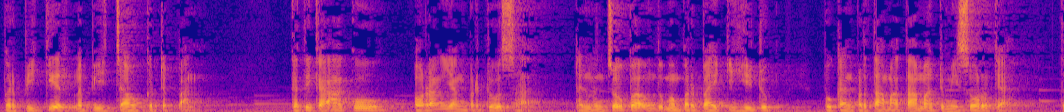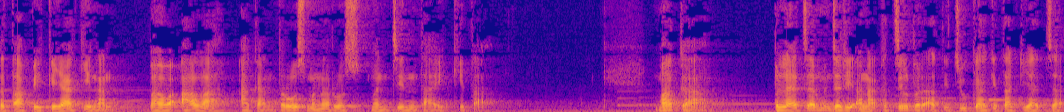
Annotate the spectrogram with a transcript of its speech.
berpikir lebih jauh ke depan. Ketika aku, orang yang berdosa, dan mencoba untuk memperbaiki hidup, bukan pertama-tama demi sorga, tetapi keyakinan bahwa Allah akan terus-menerus mencintai kita. Maka, belajar menjadi anak kecil berarti juga kita diajak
